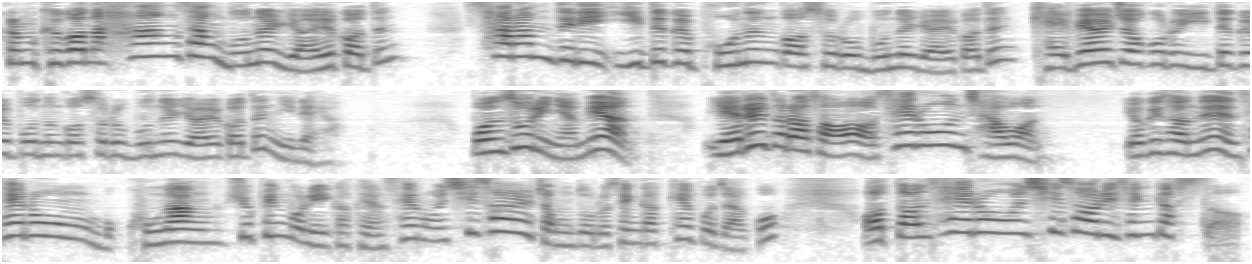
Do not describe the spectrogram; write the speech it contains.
그럼 그거는 항상 문을 열거든? 사람들이 이득을 보는 것으로 문을 열거든? 개별적으로 이득을 보는 것으로 문을 열거든? 이래요. 뭔 소리냐면 예를 들어서 새로운 자원 여기서는 새로운 뭐 공항 쇼핑몰이니까 그냥 새로운 시설 정도로 생각해 보자고 어떤 새로운 시설이 생겼어.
